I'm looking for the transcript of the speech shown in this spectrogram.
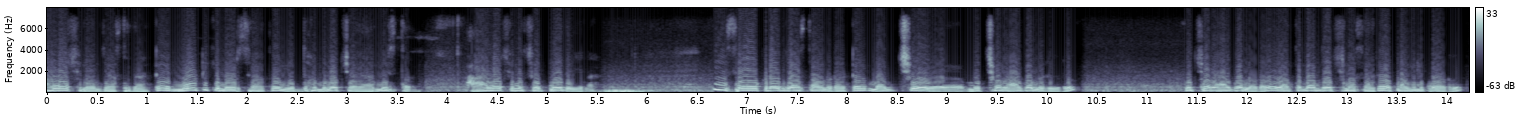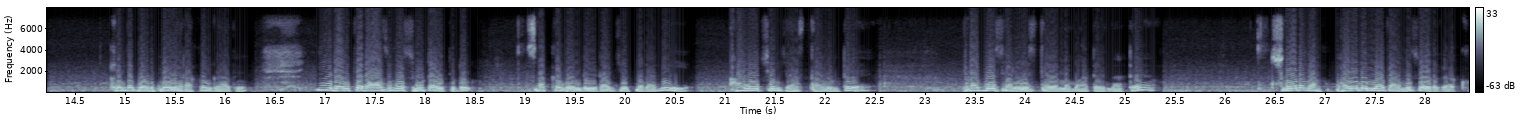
ఆలోచన ఏం చేస్తుంది అంటే నూటికి నూరు శాతం యుద్ధంలో జయాన్ని ఇస్తుంది. ఆలోచన చెప్పేది ఈయన. ఈ సేవకుడు ఏం చేస్తా ఉన్నాడు అంటే మంచి ముత్యం లాగున్నాడు వీడు ముత్యం లాగున్నాడు ఎంతమంది వచ్చినా సరే పగిలిపోడు. కింద పడిపోయే రకం కాదు. ఈడైతే రాజుగా సూట్ అవుతాడు. చక్కగా ఉండి అని చెప్పానని ఆలోచన చేస్తానుంటే ప్రభు సెలవిస్తూ ఉన్న మాట ఏంటంటే చూడగాకు పైనున్న దాన్ని చూడగాకు.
